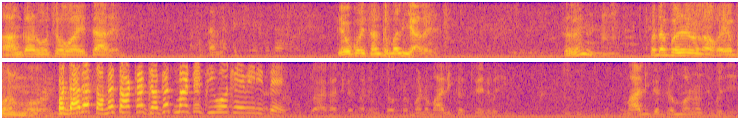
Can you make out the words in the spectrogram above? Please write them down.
અહંકાર ઓછો હોય ત્યારે. એવો કોઈ સંત મળી આવે. બધા ભણેલો ના હોય પણ પણ દાદા તમે તો આખા જગત માટે જીવો છો એવી રીતે. આખા જગત માટે હું તો બ્રહ્માંડનો માલિક જ છું એટલે પછી માલિક જ બ્રહ્માંડ છું પછી.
